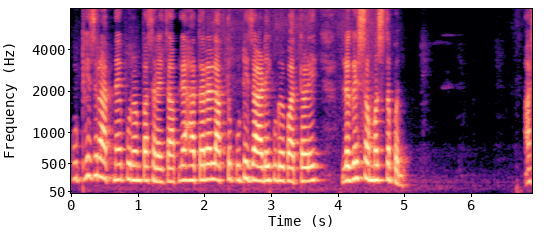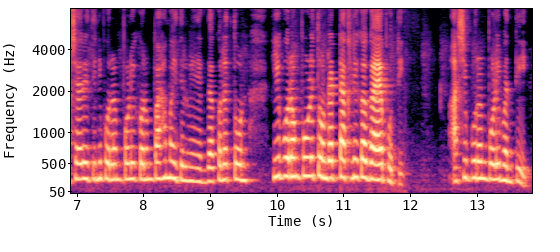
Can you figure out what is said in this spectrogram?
कुठेच राहत नाही पुरण पसरायचं. आपल्या हाताला लागतं कुठे जाडे कुठे पातळे लगेच समजतं पण. अशा रीतीने पुरणपोळी करून पहा मैत्रिणी एकदा करत तोंड. ही पुरणपोळी तोंडात टाकली का गायब होती? अशी पुरणपोळी बनती.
